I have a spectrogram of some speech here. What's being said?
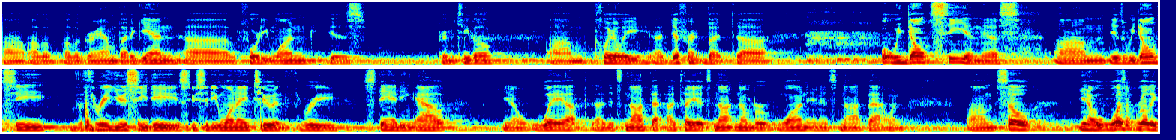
uh, of a of a gram. But again, uh, 41 is Primitivo. Um, clearly uh, different, but uh, what we don't see in this um, is we don't see the three UCDs, UCD 1A, 2, and 3, standing out, you know, way up. Uh, it's not that, I tell you, it's not number one and it's not that one. Um, so, you know, it wasn't really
